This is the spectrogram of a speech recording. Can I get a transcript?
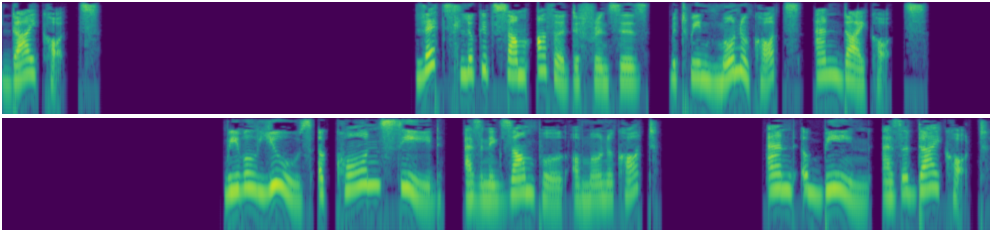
dicots. Let's look at some other differences between monocots and dicots. We will use a corn seed as an example of monocot and a bean as a dicot.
